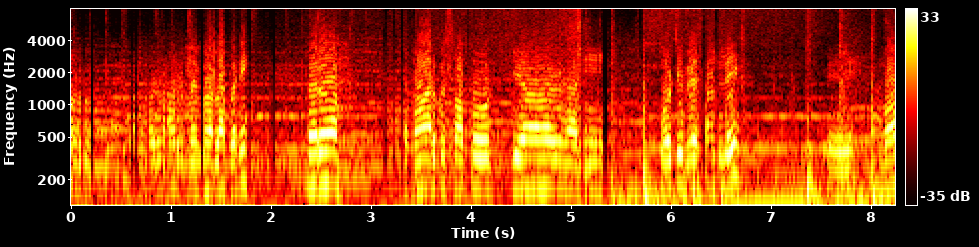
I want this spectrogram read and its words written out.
अरू अरू अरू मेम्बरलाई पनि। तर उहाँहरूको सपोर्ट केयर अनि मोटिभेसनले ए म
